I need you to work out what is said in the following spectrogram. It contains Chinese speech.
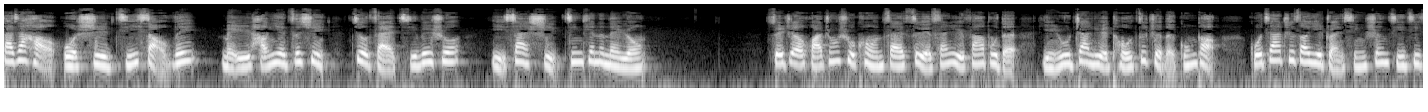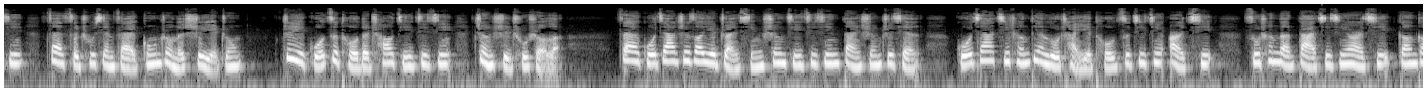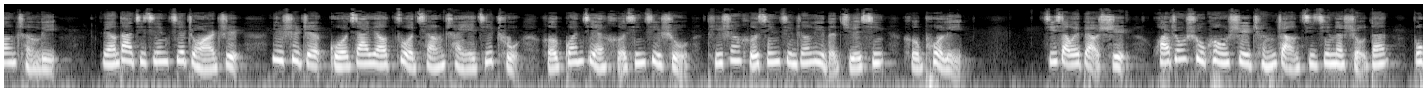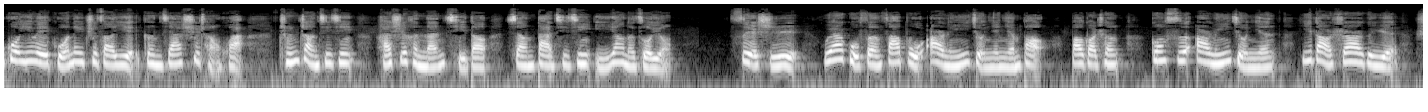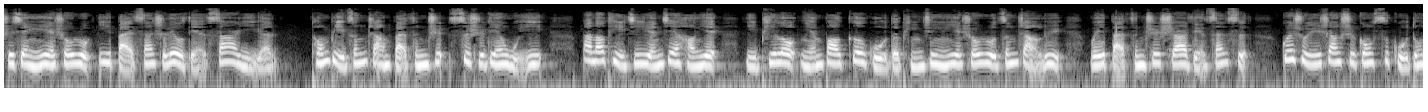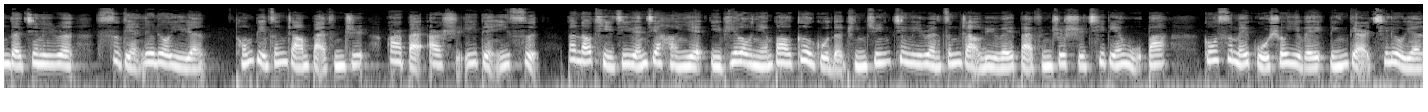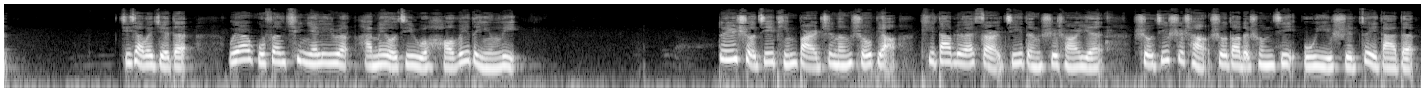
大家好，我是吉小薇，每日行业资讯就在吉微说。以下是今天的内容。随着华中数控在四月三日发布的引入战略投资者的公告，国家制造业转型升级基金再次出现在公众的视野中。这一国字头的超级基金正式出手了。在国家制造业转型升级基金诞生之前，国家集成电路产业投资基金二期，俗称的大基金二期刚刚成立。两大基金接踵而至，预示着国家要做强产业基础和关键核心技术，提升核心竞争力的决心和魄力。纪晓薇表示，华中数控是成长基金的首单，不过因为国内制造业更加市场化，成长基金还是很难起到像大基金一样的作用。四月十日，维尔股份发布二零一九年年报，报告称。公司二零一九年一到十二个月实现营业收入一百三十六点三二亿元，同比增长百分之四十点五一。半导体及元件行业已披露年报个股的平均营业收入增长率为百分之十二点三四，归属于上市公司股东的净利润四点六六亿元，同比增长百分之二百二十一点一四。半导体及元件行业已披露年报个股的平均净利润增长率为百分之十七点五八。公司每股收益为零点七六元。纪晓薇觉得，维尔股份去年利润还没有计入豪威的盈利。对于手机、平板、智能手表、TWS 耳机等市场而言，手机市场受到的冲击无疑是最大的。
